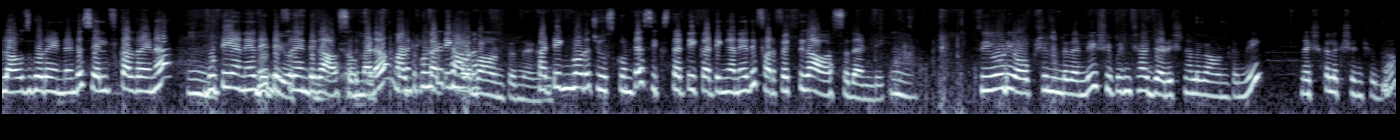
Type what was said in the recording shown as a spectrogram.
బ్లౌజ్ కూడా ఏంటంటే సెల్ఫ్ కలర్ అయినా బుటీ అనేది బుటీ డిఫరెంట్గా వస్తుంది. వస్తుంది. మేడం. మనకి కటింగ్. కటింగ్ కూడా చూసుకుంటే సిక్స్ థర్టీ కటింగ్ అనేది పర్ఫెక్ట్గా వస్తుందండి. సిఓడి ఆప్షన్ ఉండదండి. షిప్పింగ్ ఛార్జ్ అడిషనల్గా ఉంటుంది. నెక్స్ట్ కలెక్షన్ చూద్దాం.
